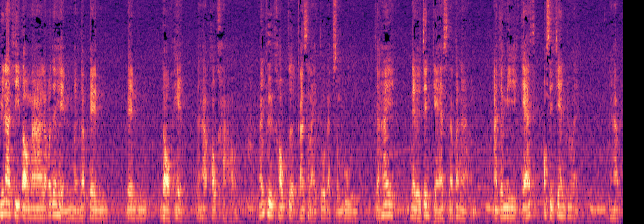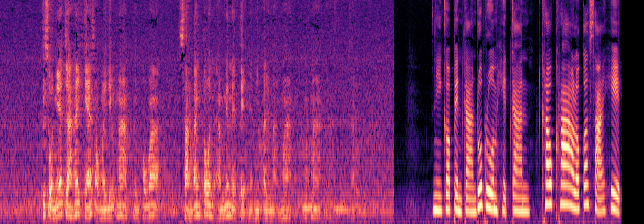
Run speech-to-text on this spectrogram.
วินาทีต่อมาเราก็จะเห็นเหมือนกับเป็นเป็นดอกเห็ดนะครับขาวๆนั่นคือเขาเกิดการสลายตัวแบบสมบูรณ์ จะให้ไนโตรเจนแก๊สแล้วก็น้ำอาจจะมีแก๊สออกซิเจนด้วยนะครับ คือส่วนนี้จะให้แก๊สออกมาเยอะมากเป็นเพราะว่า สารตั้งต้นแอมโมเนียมไนเตรตเนี่ยมีปริมาณมากมากๆนะครับนี่ก็เป็นการรวบรวมเหตุการณ์คร่าวๆ แล้วก็สาเหตุ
